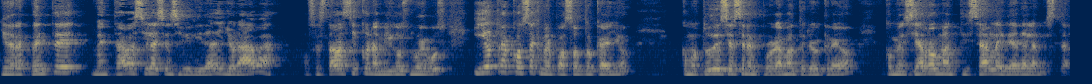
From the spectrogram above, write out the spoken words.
Y de repente me entraba así la sensibilidad y lloraba. O sea, estaba así con amigos nuevos. Y otra cosa que me pasó, Tocayo, como tú decías en el programa anterior, creo, comencé a romantizar la idea de la amistad.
